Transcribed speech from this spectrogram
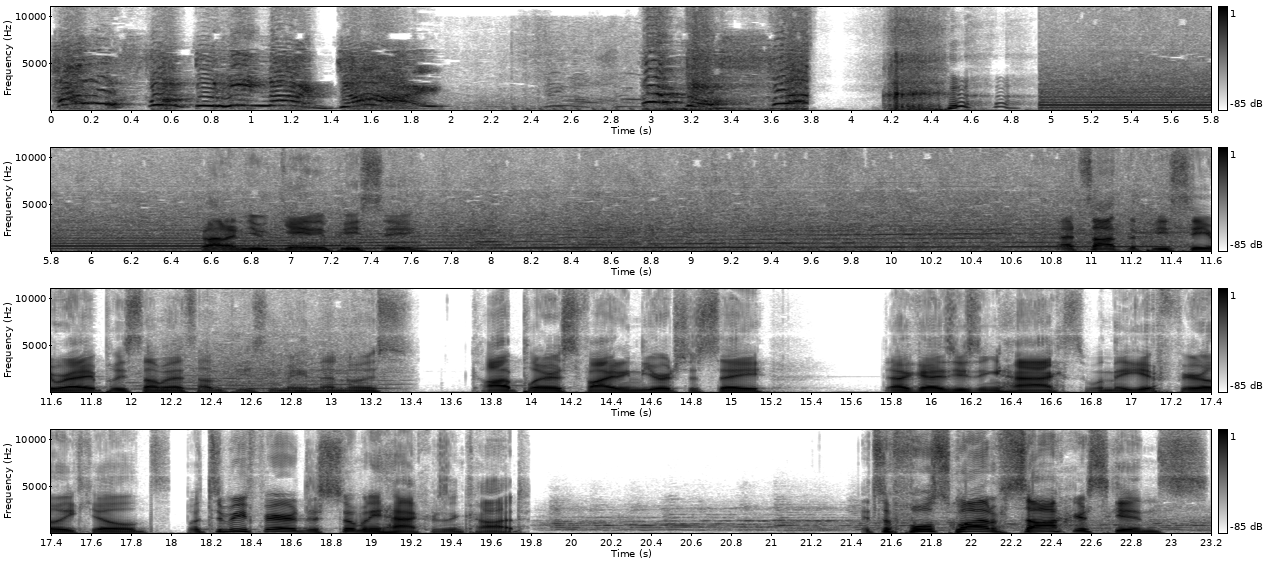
How the fuck did he not die? What the fuck? Got a new gaming PC. That's not the PC, right? Please tell me that's not the PC making that noise. COD players fighting the urge to say that guy's using hacks when they get fairly killed. But to be fair, there's so many hackers in COD. It's a full squad of soccer skins.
